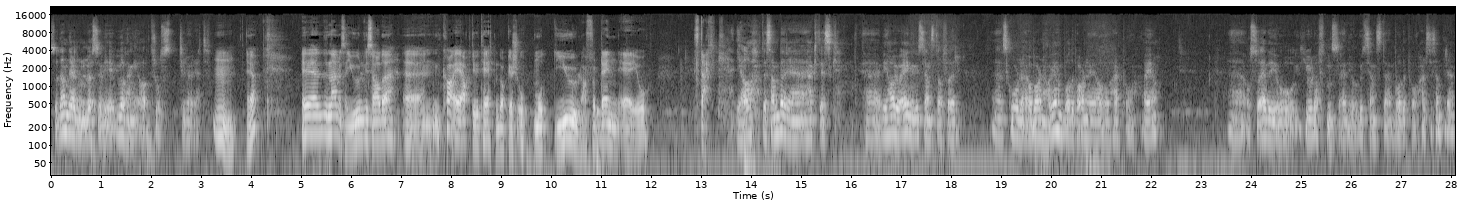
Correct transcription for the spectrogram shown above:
Så den delen løser vi uavhengig av trostilhørighet. Mm. Ja. Eh, Det nærmer seg jul, vi sa det. Eh, Hva er aktiviteten deres opp mot jula, for den er jo sterk? Ja, desember er hektisk. Eh, Vi har jo egne gudstjenester for skole og barnehage, både på Arnøya og her på øya. Og så er det jo julaften så er det jo gudstjeneste både på helsesenteret,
